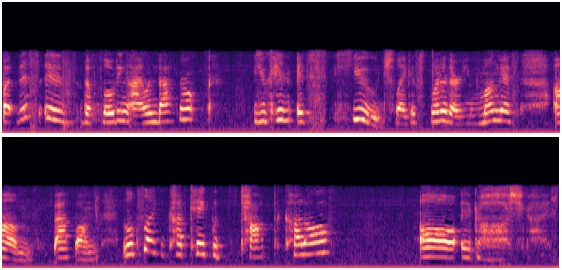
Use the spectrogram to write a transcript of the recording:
but this is the floating island bath melt. You can, it's huge. Like, it's one of their humongous, um, bath bombs. It looks like a cupcake with top cut off. Oh, it, gosh, guys.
